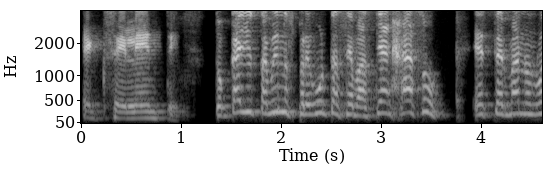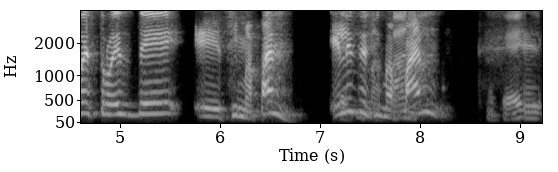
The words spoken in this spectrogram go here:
Excelente. Tocayo también nos pregunta Sebastián Jasso, este hermano nuestro es de eh, Simapán. Él es de Simapán. Eh,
